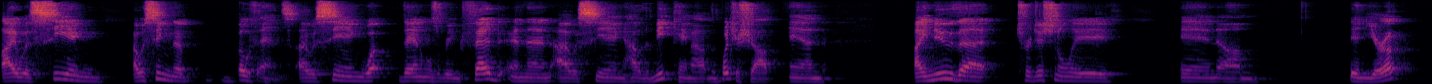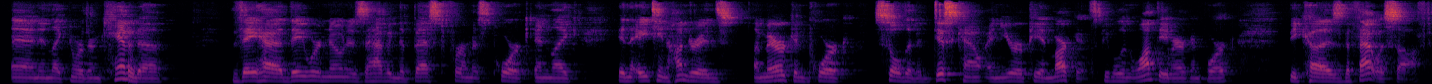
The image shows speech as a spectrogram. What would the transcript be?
I was seeing. I was seeing the both ends. I was seeing what the animals were being fed, and then I was seeing how the meat came out in the butcher shop. And I knew that traditionally in um, in Europe and in like northern Canada, they had they were known as having the best firmest pork, and like in the 1800s, American pork sold at a discount in European markets. People didn't want the American pork because the fat was soft.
